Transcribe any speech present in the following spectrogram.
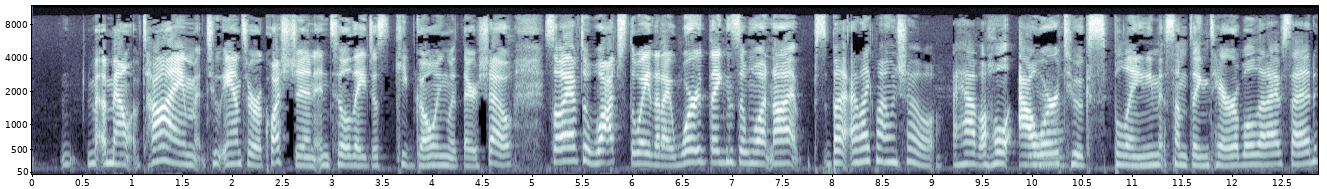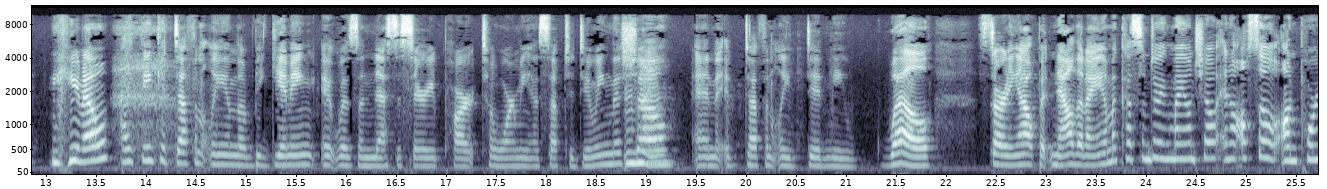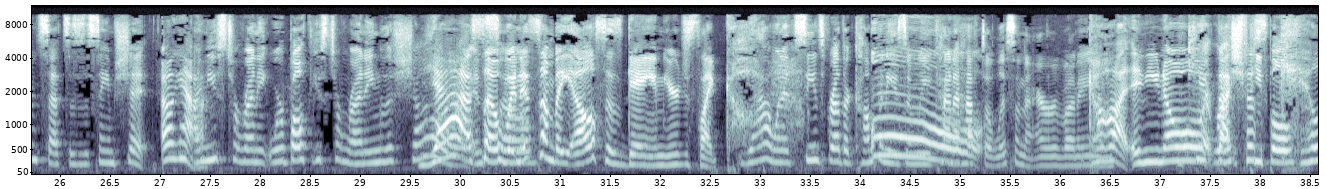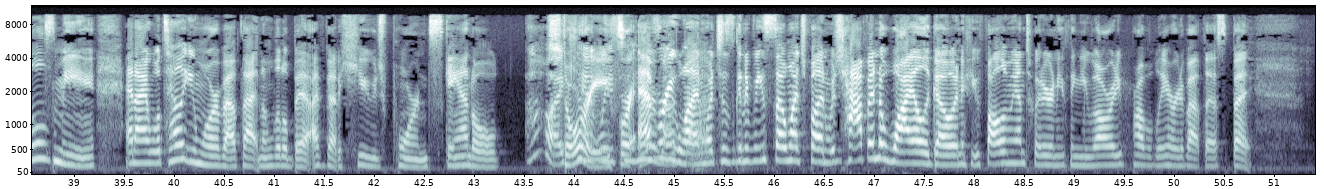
amount of time to answer a question until they just keep going with their show. So I have to watch the way that I word things and whatnot. But I like my own show. I have a whole hour to explain something terrible that I've said, you know? I think it definitely in the beginning it was a necessary part to warming us up to doing this show, Mm-hmm. and it definitely did me well starting out. But now that I am accustomed to doing my own show, and also on porn sets is the same shit. Oh, yeah. I'm used to running. We're both used to running the show. Yeah, And so, when it's somebody else's game, you're just like, God, yeah, when it's scenes for other companies, and we kind of have to oh. listen to everybody. God, and you know You can't that rush just people. kills me. And I will tell you more about that in a little bit. I've got a huge porn scandal Oh, story for everyone, which is going to be so much fun. Which happened a while ago, and if you follow me on Twitter or anything, you already probably heard about this. But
